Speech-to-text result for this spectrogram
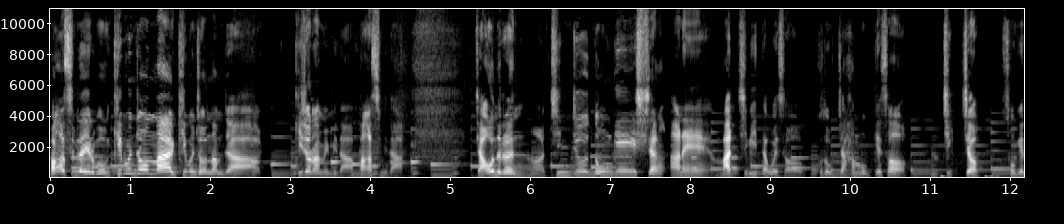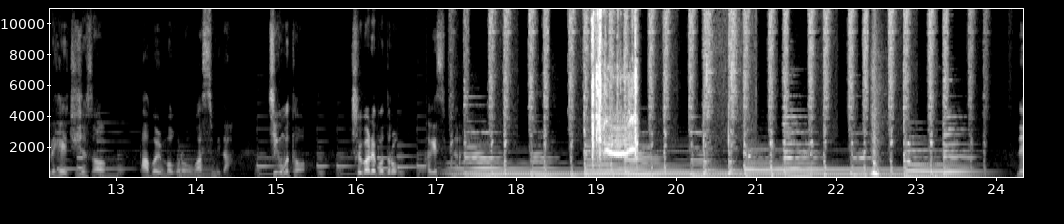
반갑습니다 여러분. 기분 좋은 날 기분 좋은 남자. 기조남입니다. 반갑습니다. 자 오늘은 어, 진주 농계시장 안에 맛집이 있다고 해서 구독자 한 분께서 직접 소개를 해 주셔서 밥을 먹으러 왔습니다. 지금부터 출발해 보도록 하겠습니다. 네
